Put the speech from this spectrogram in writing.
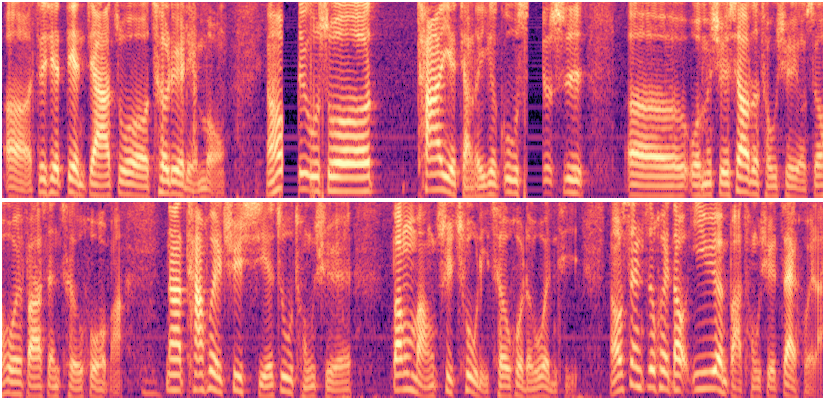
呃这些店家做策略联盟，然后例如说。他也讲了一个故事，就是，呃，我们学校的同学有时候会发生车祸嘛，那他会去协助同学帮忙去处理车祸的问题，然后甚至会到医院把同学载回来，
